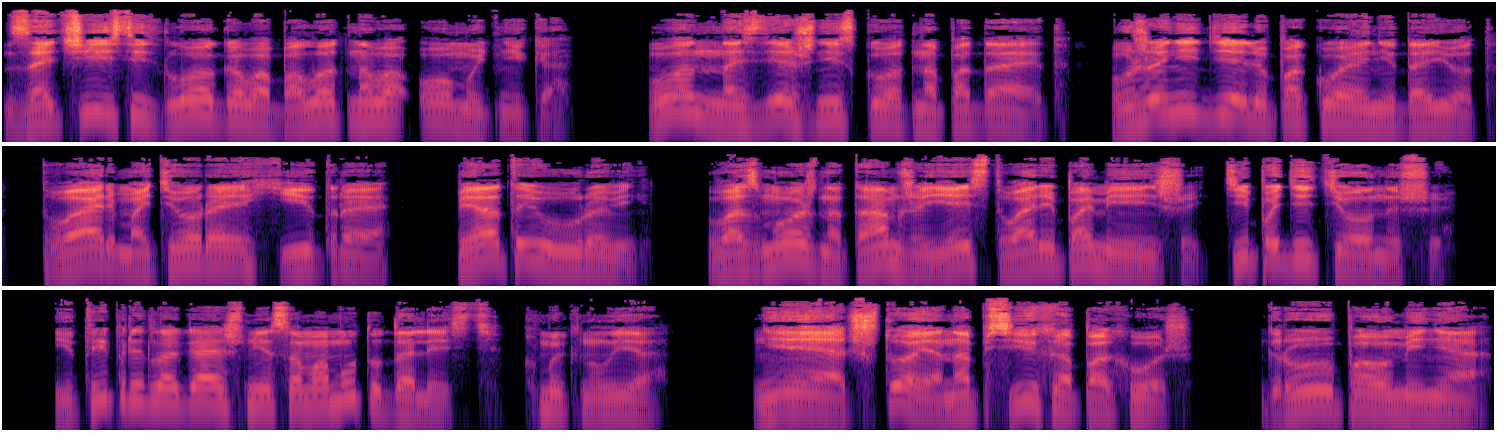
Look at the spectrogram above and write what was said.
Зачистить логово болотного омутника. Он на здешний скот нападает. Уже неделю покоя не дает. Тварь матерая, хитрая. Пятый уровень. Возможно, там же есть твари поменьше, типа детеныши. И ты предлагаешь мне самому туда лезть? Хмыкнул я. Нет, что я, на психа похож. Группа у меня.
